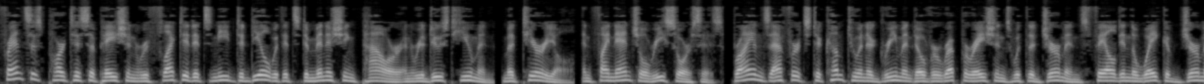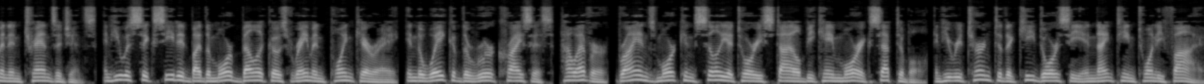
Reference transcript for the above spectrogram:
France's participation reflected its need to deal with its diminishing power and reduced human, material, and financial resources. Briand's efforts to come to an agreement over reparations with the Germans failed in the wake of German intransigence, and he was succeeded by the more bellicose Raymond Poincaré. In the wake of the Ruhr crisis, however, Briand's more conciliatory style became more acceptable, and he returned to the Quai d'Orsay in 1925.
